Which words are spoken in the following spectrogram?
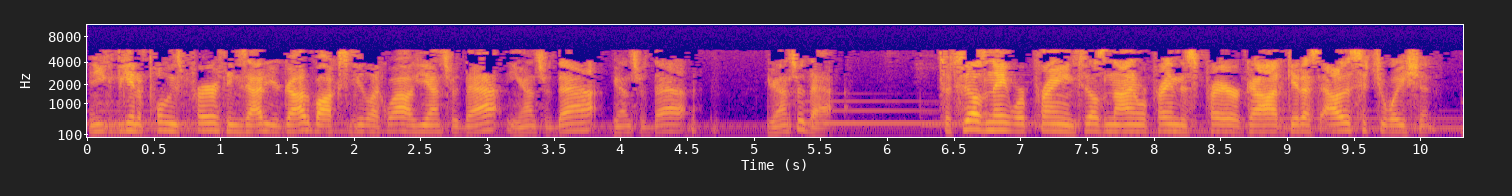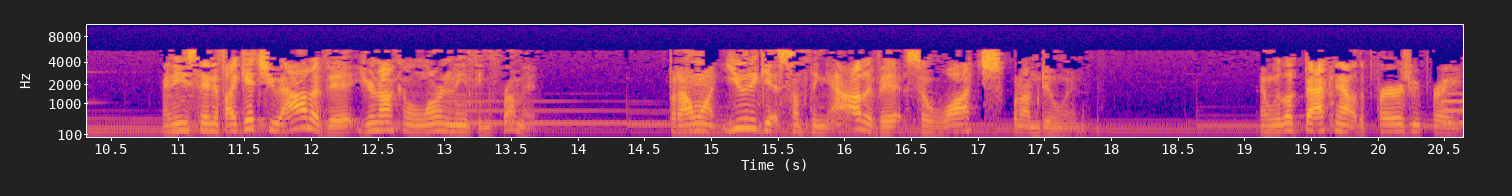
And you can begin to pull these prayer things out of your God box and be like, wow, you answered that, you answered that, you answered that, you answered that. So 2008, we're praying. 2009, we're praying this prayer God, get us out of the situation. And He's saying, if I get you out of it, you're not going to learn anything from it. But I want you to get something out of it, so watch what I'm doing. And we look back now at the prayers we prayed.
